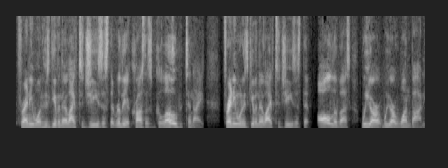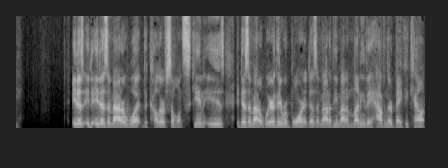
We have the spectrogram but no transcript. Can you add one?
for anyone who's given their life to Jesus, that really across this globe tonight, for anyone who's given their life to Jesus, that all of us, we are, we are one body. It, does, it, it doesn't matter what the color of someone's skin is. It doesn't matter where they were born. It doesn't matter the amount of money they have in their bank account.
